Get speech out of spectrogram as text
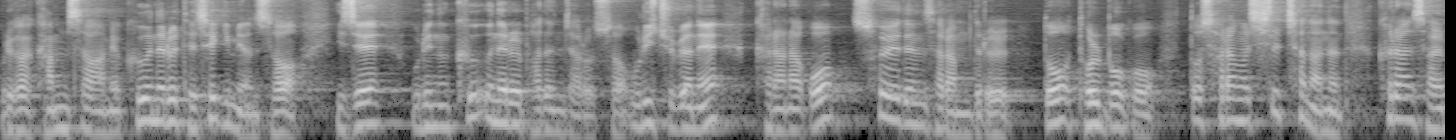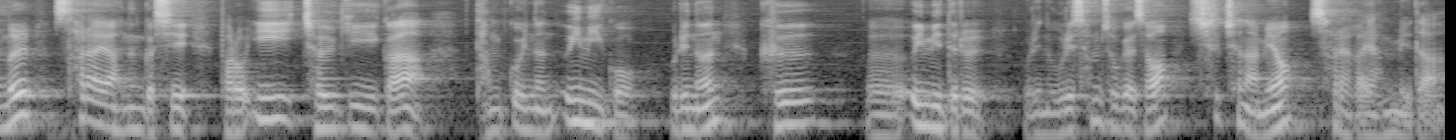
우리가 감사하며 그 은혜를 되새기면서 이제 우리는 그 은혜를 받은 자로서 우리 주변에 가난하고 소외된 사람들을 또 돌보고 또 사랑을 실천하는 그러한 삶을 살아야 하는 것이 바로 이 절기가 담고 있는 의미고 우리는 그 어, 의미들을 우리는 우리 삶 속에서 실천하며 살아가야 합니다.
